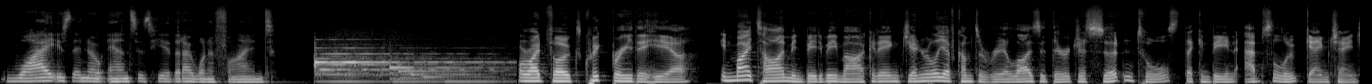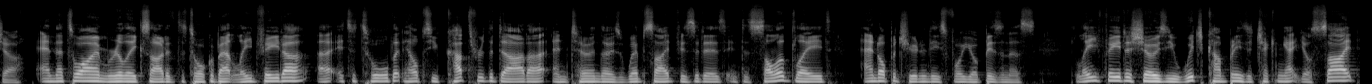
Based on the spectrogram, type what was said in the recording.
why is there no answers here that I want to find? All right, folks, quick breather here. In my time in B2B marketing, generally I've come to realize that there are just certain tools that can be an absolute game changer. And that's why I'm really excited to talk about Leadfeeder. Uh, it's a tool that helps you cut through the data and turn those website visitors into solid leads and opportunities for your business. Leadfeeder shows you which companies are checking out your site,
